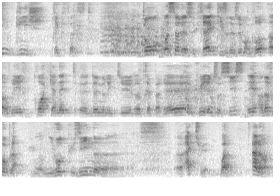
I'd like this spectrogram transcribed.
English breakfast, dont moi seul le secret, qui se résume en gros à ouvrir trois canettes euh, de nourriture préparée, cuire une saucisse et un œuf au plat. Mon niveau de cuisine euh, actuel. Voilà. Alors,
